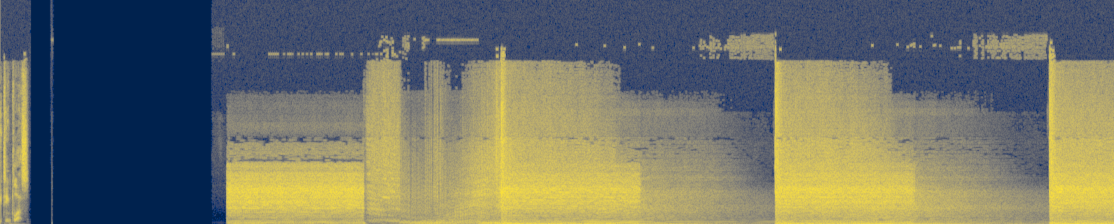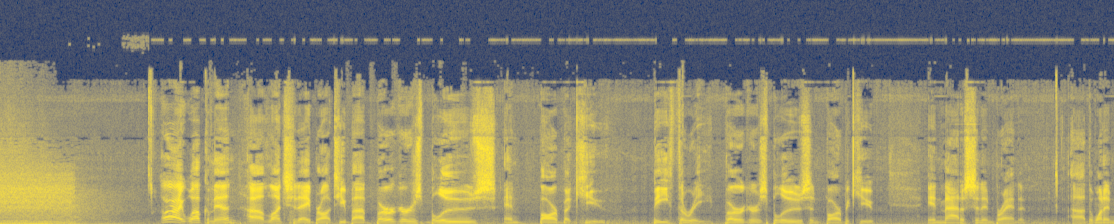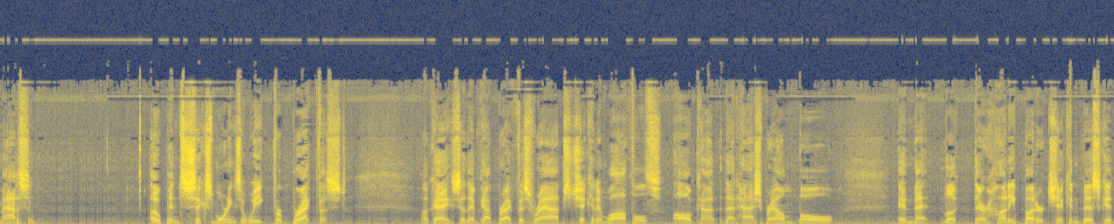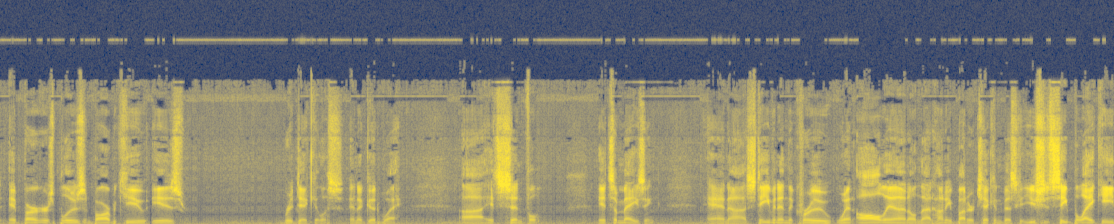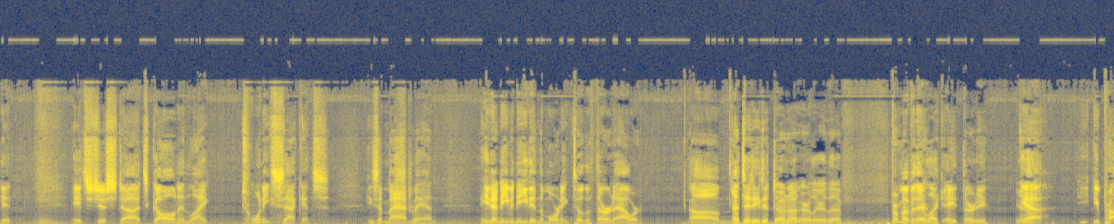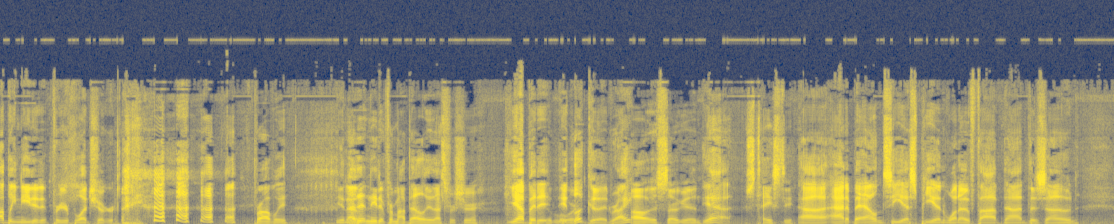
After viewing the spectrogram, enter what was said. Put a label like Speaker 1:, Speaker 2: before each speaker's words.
Speaker 1: 18 plus.
Speaker 2: All right, welcome in. Uh, lunch today brought to you by Burgers, Blues, and Barbecue. B3, Burgers, Blues, and Barbecue in Madison and Brandon. Uh, the one in Madison open six mornings a week for breakfast. Okay, so they've got breakfast wraps, chicken and waffles, all kind that hash brown bowl, and that look their honey butter chicken biscuit at Burgers, Blues, and Barbecue is ridiculous in a good way. Uh, it's sinful. It's amazing. And uh, Steven and the crew went all in on that honey butter chicken biscuit. You should see Blake eat it. It's just, uh, it's gone in like 20 seconds. He's a madman. He doesn't even eat in the morning till the third hour. Um,
Speaker 3: I did eat a donut earlier though.
Speaker 2: from over there?
Speaker 3: At like eight thirty.
Speaker 2: yeah. You you probably needed it for your blood sugar.
Speaker 3: probably.
Speaker 2: You know?
Speaker 3: I didn't need it for my belly. That's for sure.
Speaker 2: Yeah, but it, it looked good, right?
Speaker 3: Oh, it was so good.
Speaker 2: yeah.
Speaker 3: It was tasty.
Speaker 2: Uh, out of bounds, ESPN 1059 The Zone.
